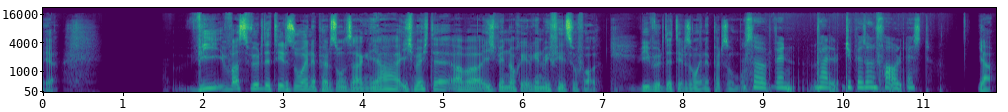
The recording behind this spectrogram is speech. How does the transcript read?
ja. Wie, was würdet ihr so eine Person sagen? Ja, ich möchte, aber ich bin noch irgendwie viel zu faul. Wie würdet ihr so eine Person machen? Also, wenn, weil die Person faul ist. Ja,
